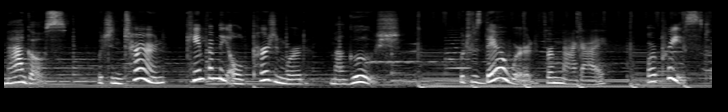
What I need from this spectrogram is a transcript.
magos, which in turn came from the old Persian word magush, which was their word for magi or priest.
